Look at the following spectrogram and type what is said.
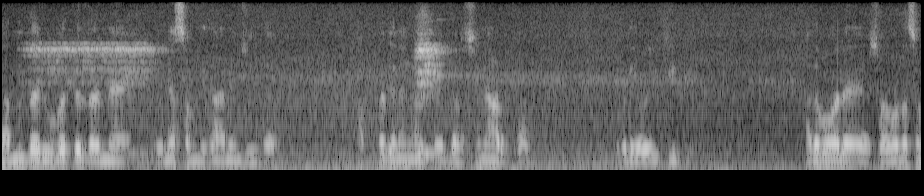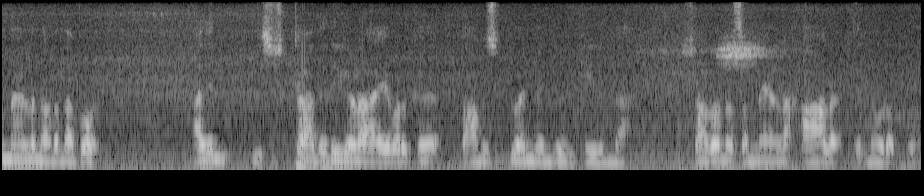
അന്നത്തെ രൂപത്തിൽ തന്നെ പുനഃസംവിധാനം ചെയ്ത് ഭക്തജനങ്ങൾക്ക് ദർശനാർത്ഥം ഇവിടെ ഒരുക്കിയിട്ടു അതുപോലെ സർവത സമ്മേളനം നടന്നപ്പോൾ അതിൽ വിശിഷ്ടാതിഥികളായവർക്ക് താമസിക്കുവാൻ വേണ്ടി ഒരുക്കിയിരുന്ന സർവത സമ്മേളന ഹാൾ എന്നോടൊപ്പം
